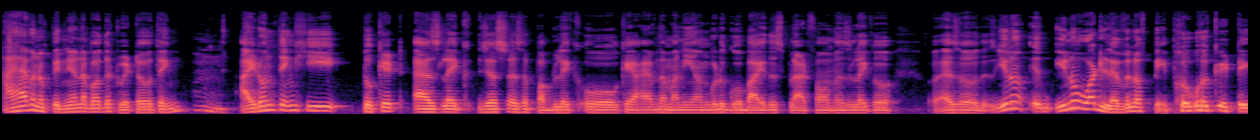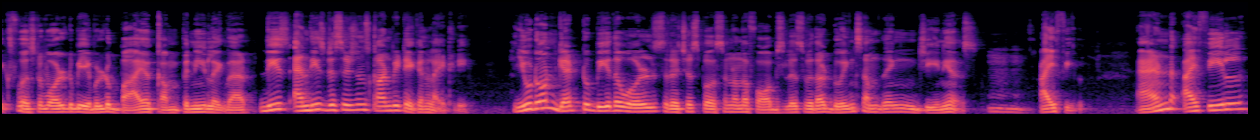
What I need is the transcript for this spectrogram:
I have an opinion about the Twitter thing. Hmm. I don't think he took it as like just as a public. Oh, okay, I have the money. I'm going to go buy this platform as like a as a you know you know what level of paperwork it takes first of all to be able to buy a company like that these and these decisions can't be taken lightly you don't get to be the world's richest person on the forbes list without doing something genius. Mm-hmm. I feel. And i feel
